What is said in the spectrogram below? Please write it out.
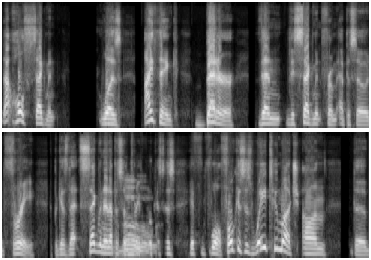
that whole segment was I think better than the segment from episode 3 because that segment in episode 3 focuses if well focuses way too much on the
